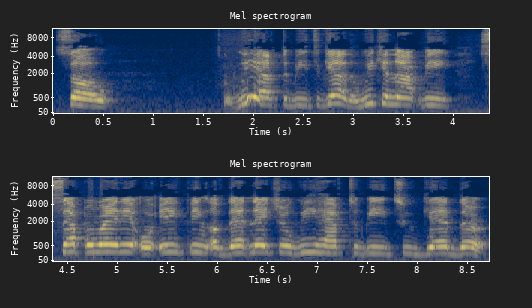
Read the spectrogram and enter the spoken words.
So we have to be together. We cannot be separated or anything of that nature. We have to be together.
